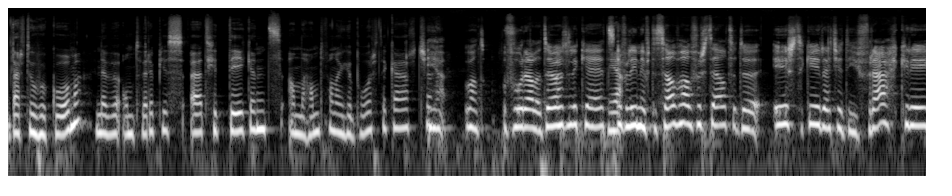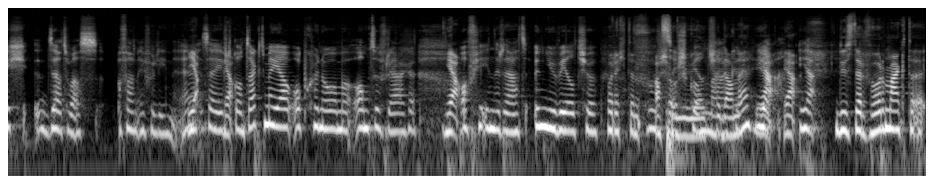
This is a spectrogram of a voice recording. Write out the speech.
daartoe gekomen en hebben we ontwerpjes uitgetekend aan de hand van een geboortekaartje. Ja, want voor alle duidelijkheid, ja. Evelien heeft het zelf al verteld, de eerste keer dat je die vraag kreeg, dat was van Evelien. Hè? Ja, Zij heeft contact met jou opgenomen om te vragen of je inderdaad een juweeltje voor echt een assenjuweeltje dan. Hè? Ja, ja. Dus daarvoor maakte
